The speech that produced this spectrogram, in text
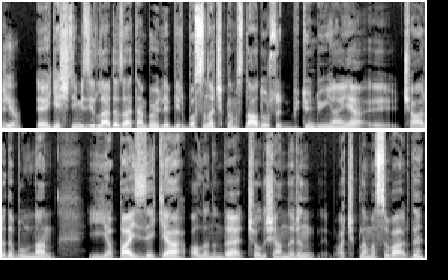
diyor. Ee, geçtiğimiz yıllarda zaten böyle bir basın açıklaması daha doğrusu bütün dünyaya e, çağrıda bulunan yapay zeka alanında çalışanların açıklaması vardı.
